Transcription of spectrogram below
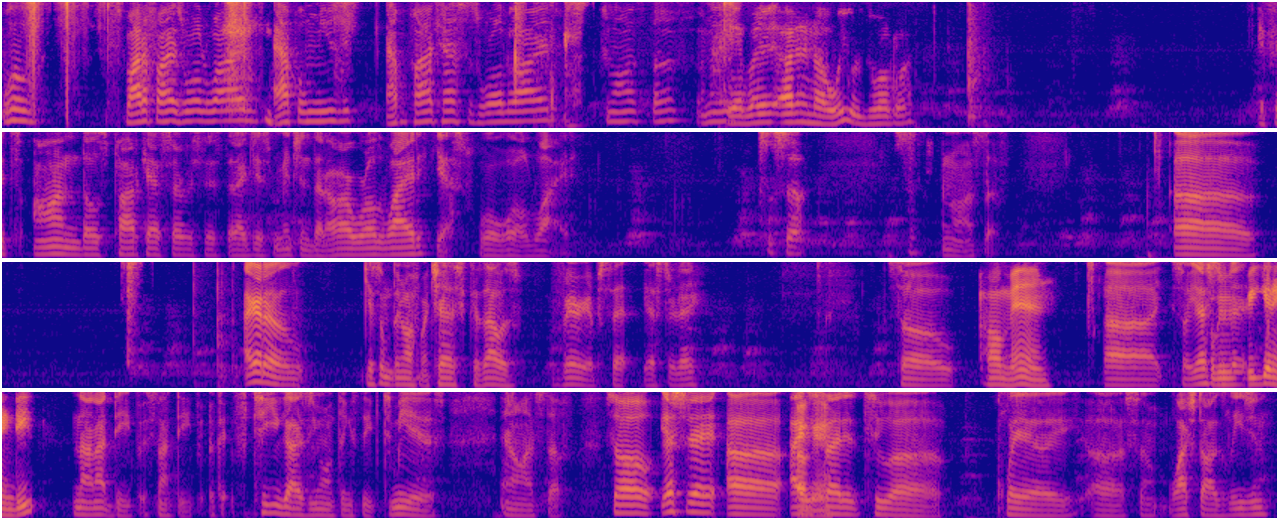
well, Spotify is worldwide. Apple Music, Apple Podcasts is worldwide, and all that stuff. I mean, Yeah, but I didn't know we was worldwide. if it's on those podcast services that I just mentioned that are worldwide, yes, we're worldwide. What's up. and all that stuff. Uh, I gotta get something off my chest because I was very upset yesterday. So, Oh man, uh, so are we, yesterday, getting deep? no, not deep. It's not deep. Okay, to you guys, you won't think it's deep. To me, it is, and all that stuff. So yesterday, uh, I Okay. decided to uh play a uh some Watch Dogs Legion,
